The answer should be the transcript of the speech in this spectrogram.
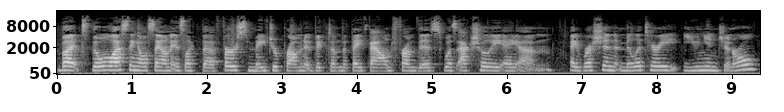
But the last thing I'll say on is like the first major prominent victim that they found from this was actually a um, a Russian military union general,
